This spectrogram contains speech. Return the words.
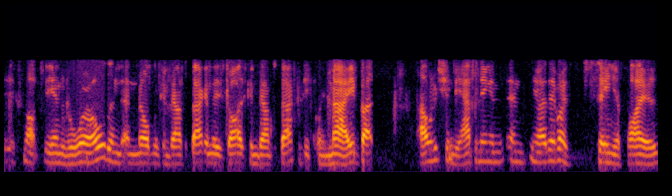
it's not the end of the world, and, and Melbourne can bounce back, and these guys can bounce back, particularly May. But uh, it shouldn't be happening, and, and you know they're both senior players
